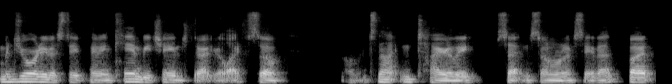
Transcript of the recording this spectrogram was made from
majority of estate planning can be changed throughout your life. So um, it's not entirely set in stone when I say that, but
